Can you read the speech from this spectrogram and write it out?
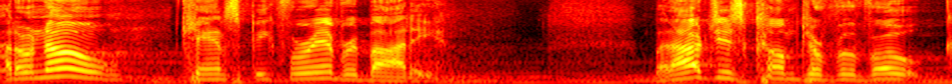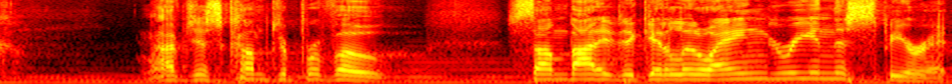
I don't know, can't speak for everybody, but I've just come to provoke. I've just come to provoke somebody to get a little angry in the spirit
